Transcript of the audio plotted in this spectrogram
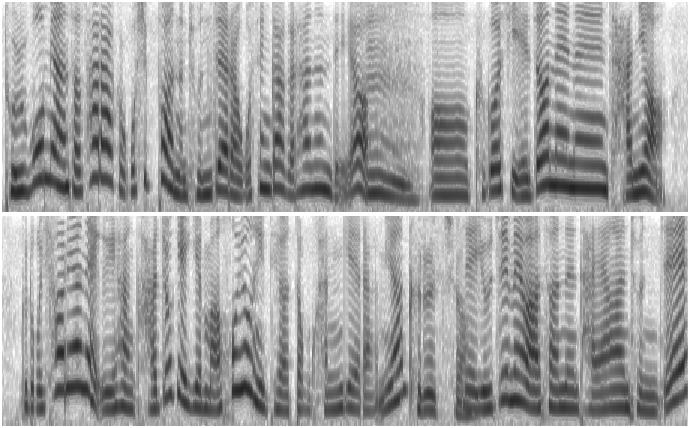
돌보면서 살아가고 싶어하는 존재라고 생각을 하는데요. 음. 어 그것이 예전에는 자녀 그리고 혈연에 의한 가족에게만 허용이 되었던 관계라면 그렇죠. 네, 요즘에 와서는 다양한 존재,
